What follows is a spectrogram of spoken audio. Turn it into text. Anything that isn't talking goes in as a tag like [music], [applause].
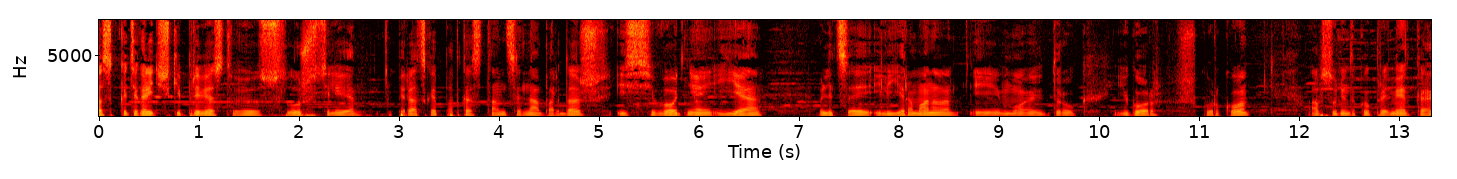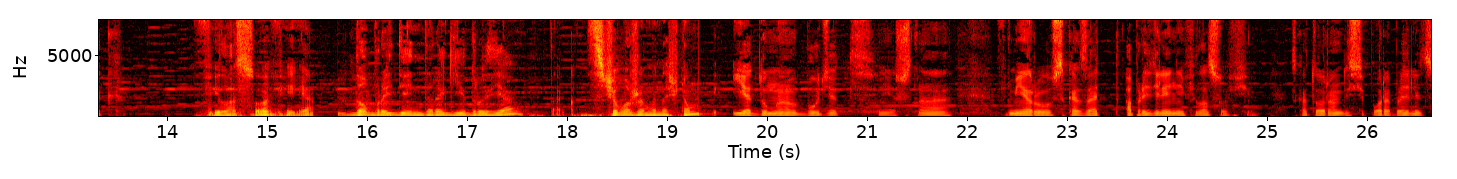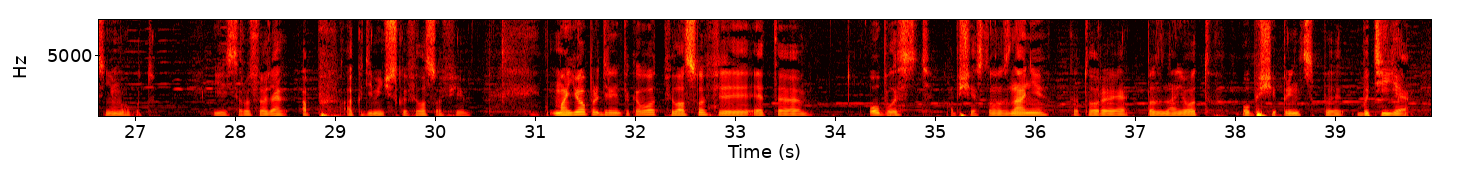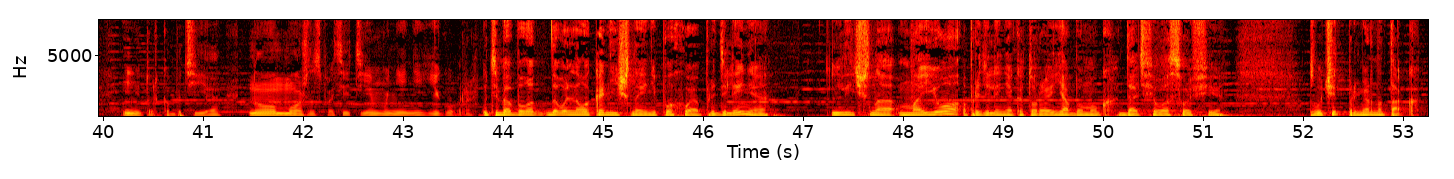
вас категорически приветствую, слушатели пиратской подкаст-станции «На абордаж». И сегодня я в лице Ильи Романова и мой друг Егор Шкурко обсудим такой предмет, как философия. Добрый день, дорогие друзья. Так, с чего же мы начнем? Я думаю, будет, конечно, в меру сказать определение философии, с которым до сих пор определиться не могут. Есть рассуждать об академической философии. Мое определение таково. Философия — это область общественного знания, которая познает общие принципы бытия — и не только бытия. Но можно спросить и мнение Егора. У тебя было довольно лаконичное и неплохое определение. Лично мое определение, которое я бы мог дать философии, звучит примерно так.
